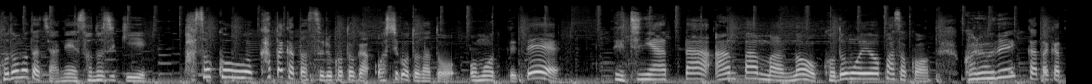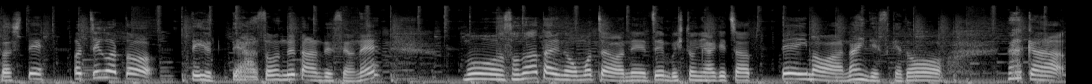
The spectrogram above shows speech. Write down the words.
子供たちはねその時期パソコンをカタカタすることがお仕事だと思っててうちにあったアンパンマンの子供用パソコンこれをねカタカタして「お仕事!」って言って遊んでたんですよね。もうその辺りのおもちゃはね全部人にあげちゃって今はないんですけどなんか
